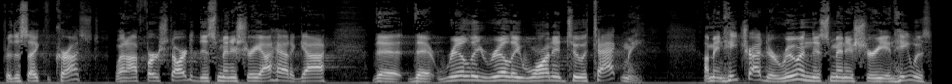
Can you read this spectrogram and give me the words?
for the sake of Christ? When I first started this ministry, I had a guy that, that really, really wanted to attack me. I mean, he tried to ruin this ministry, and he was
